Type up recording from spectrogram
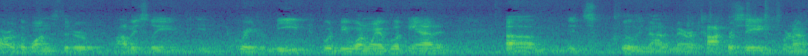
are the ones that are obviously in greater need, would be one way of looking at it. Um, It's clearly not a meritocracy, we're not,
